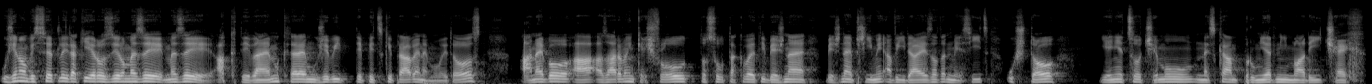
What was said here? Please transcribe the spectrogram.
už jenom vysvětlit, jaký je rozdíl mezi, mezi aktivem, které může být typicky právě nemovitost, anebo a, a zároveň cash flow, to jsou takové ty běžné, běžné příjmy a výdaje za ten měsíc. Už to je něco, čemu dneska průměrný mladý Čech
